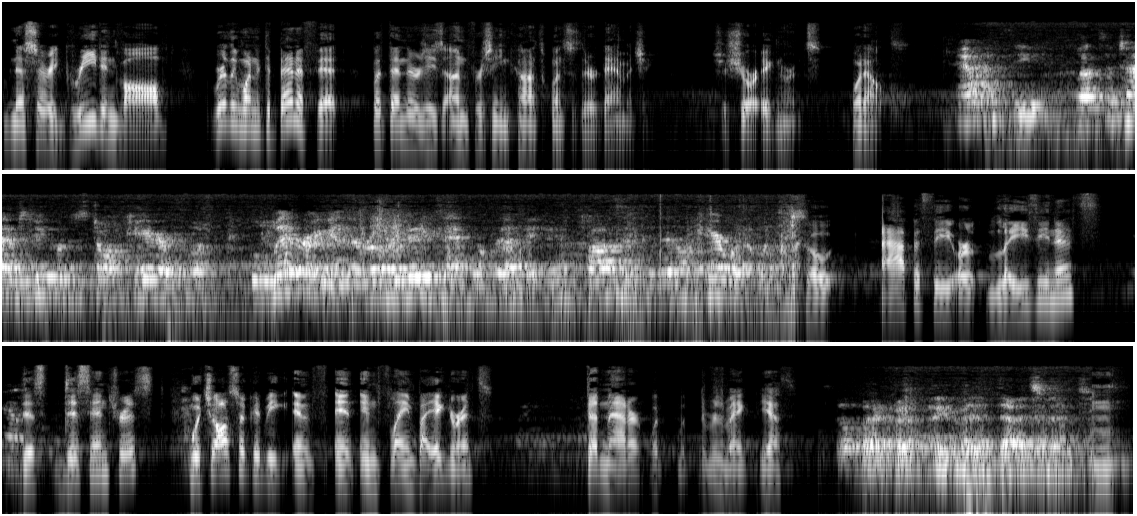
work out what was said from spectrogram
necessary greed involved. Really wanting to benefit, but then there's these unforeseen consequences that are damaging. So sure, ignorance. What else? Apathy. Lots of times people just don't care. What- Littering is a really good example of that. They just toss it because they don't care what it looks like. So apathy or laziness, dis- disinterest, which also could be inf- in- inflamed by ignorance. Doesn't matter. What, what difference it make? Yes. aggrandizement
